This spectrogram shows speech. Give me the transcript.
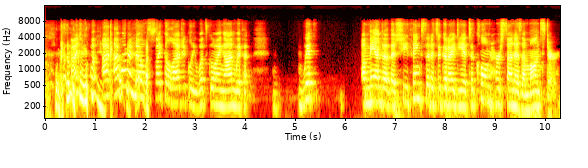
Like, I know just where want, I, I want to know psychologically what's going on with with Amanda that she thinks that it's a good idea to clone her son as a monster.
